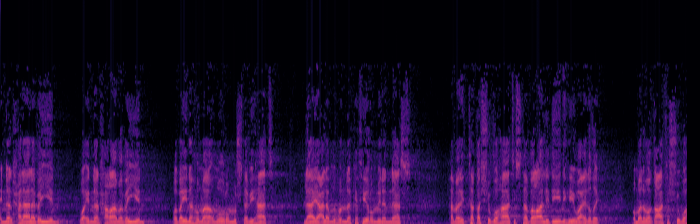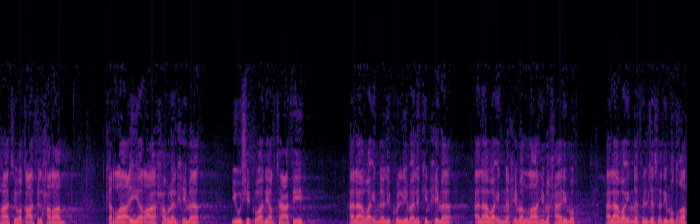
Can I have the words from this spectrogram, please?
إن الحلال بين وإن الحرام بين وبينهما أمور مشتبهات لا يعلمهن كثير من الناس فمن اتقى الشبهات استبرأ لدينه وعرضه ومن وقع في الشبهات وقع في الحرام كالراعي يرعى حول الحمى يوشك أن يرتع فيه ألا وإن لكل ملك حمى. ألا وإن حمى الله محارمه ألا وإن في الجسد مضغة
